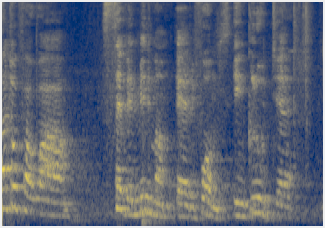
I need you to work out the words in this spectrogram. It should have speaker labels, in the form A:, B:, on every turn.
A: part of our seven minimum uh, reforms include uh,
